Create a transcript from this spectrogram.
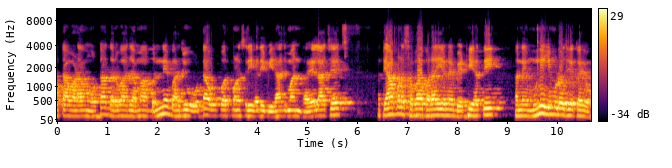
ઓટાવાળા મોટા દરવાજામાં બંને બાજુ ઓટા ઉપર પણ શ્રી હરિ બિરાજમાન થયેલા છે. ત્યાં પણ સભા ભરાઈ અને બેઠી હતી અને મુનિ લીમડો જે કહ્યો,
